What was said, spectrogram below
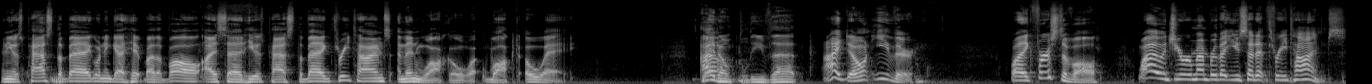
and he was past the bag when he got hit by the ball. I said he was past the bag three times and then walk walked away. I don't believe that. I don't either. Like, first of all, why would you remember that you said it three times?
